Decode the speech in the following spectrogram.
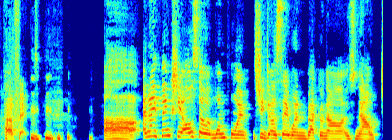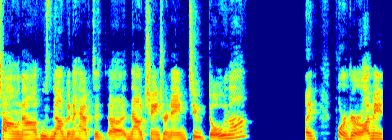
Perfect. Uh, and I think she also at one point she does say when Baek Eun-ha is now Chauna, who's now going to have to uh, now change her name to Dona. Like poor girl. I mean,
